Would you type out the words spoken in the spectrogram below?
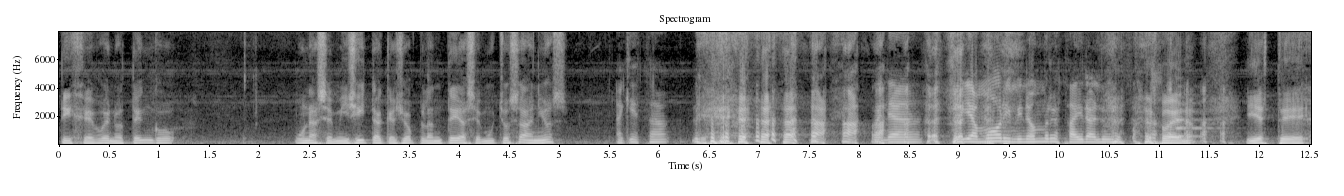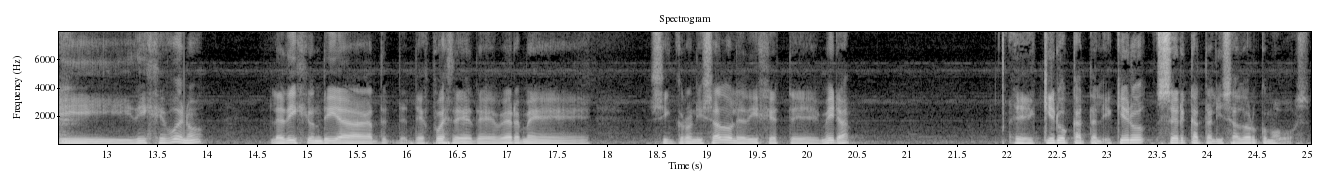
dije, bueno, tengo una semillita que yo planté hace muchos años. Aquí está. Hola, soy Amor y mi nombre es Zaira Luz. bueno, y este y dije, bueno, le dije un día de- de- después de, de verme sincronizado, le dije, este, mira, eh, quiero quiero ser catalizador como vos.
